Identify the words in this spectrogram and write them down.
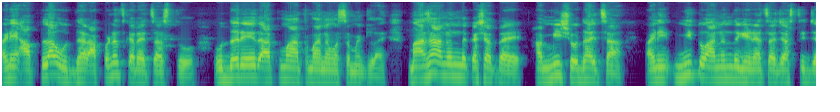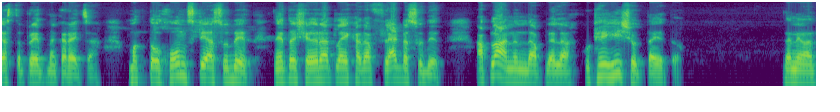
आणि आपला उद्धार आपणच करायचा असतो. उद्धरेद आत्मा आत्मानम असं म्हटलंय. माझा आनंद कशात आहे? हा मी शोधायचा आणि मी तो आनंद घेण्याचा जास्तीत जास्त प्रयत्न करायचा. मग तो होमस्टे असू देत नाही तर शहरातला एखादा फ्लॅट असू देत. आपला आनंद आपल्याला कुठेही शोधता येतो. धन्यवाद.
